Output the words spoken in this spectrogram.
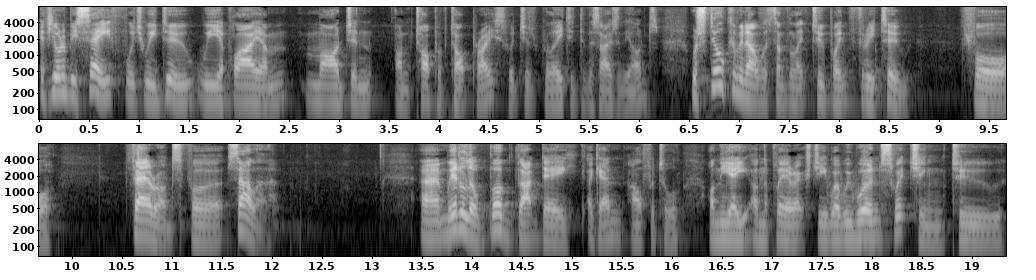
If you want to be safe, which we do, we apply a margin on top of top price, which is related to the size of the odds. We're still coming out with something like 2.32 for fair odds for Salah. Um, we had a little bug that day again, Alpha Tool on the eight on the player XG where we weren't switching to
